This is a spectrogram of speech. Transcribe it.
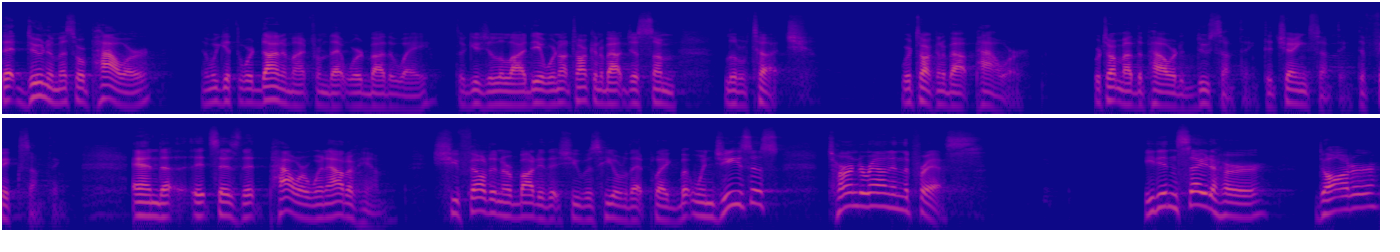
That dunamis or power, and we get the word dynamite from that word, by the way. So it gives you a little idea. We're not talking about just some little touch, we're talking about power. We're talking about the power to do something, to change something, to fix something. And uh, it says that power went out of him. She felt in her body that she was healed of that plague. But when Jesus turned around in the press, he didn't say to her, Daughter,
